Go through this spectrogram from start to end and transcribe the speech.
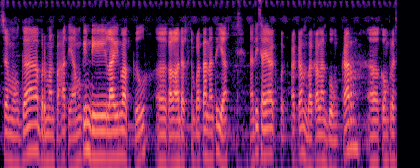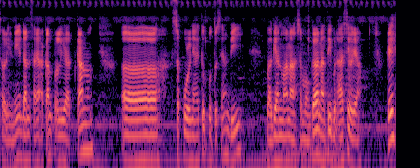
Semoga bermanfaat ya. Mungkin di lain waktu uh, kalau ada kesempatan nanti ya nanti saya akan bakalan bongkar uh, kompresor ini dan saya akan perlihatkan uh, sepulnya itu putusnya di bagian mana. Semoga nanti berhasil ya. Oke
